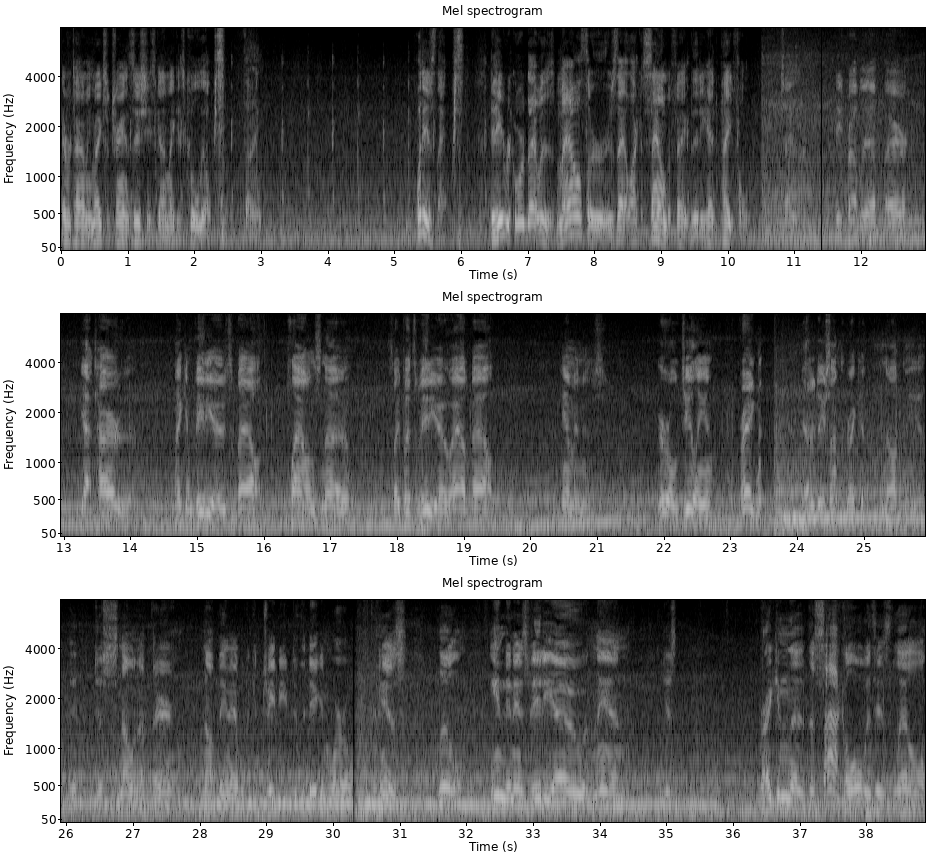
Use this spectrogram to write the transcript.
every time he makes a transition, he's got to make his cool little thing. What is that? Did he record that with his mouth, or is that like a sound effect that he had to pay for? Taylor, he's probably up there. Got tired of making videos about plowing snow, so he puts a video out about him and his girl Jillian pregnant. Got to do something to break up the monotony of it just snowing up there and not being able to contribute to the digging world. And his little ending his video and then just breaking the, the cycle with his little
